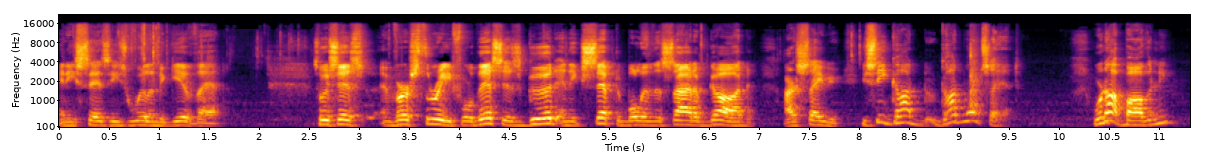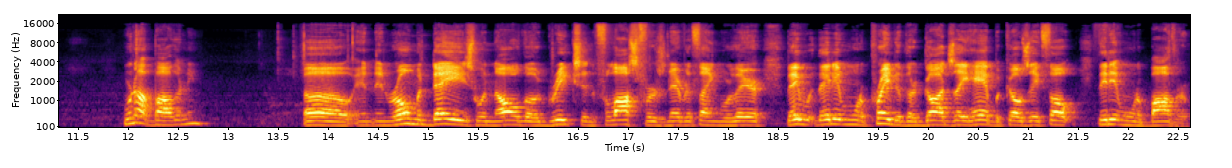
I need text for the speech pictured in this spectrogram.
And He says He's willing to give that. So he says in verse 3, For this is good and acceptable in the sight of God, our Savior. You see, God, God wants that. We're not bothering him. We're not bothering him. Uh, in, in Roman days, when all the Greeks and philosophers and everything were there, they, they didn't want to pray to their gods they had because they thought they didn't want to bother them.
